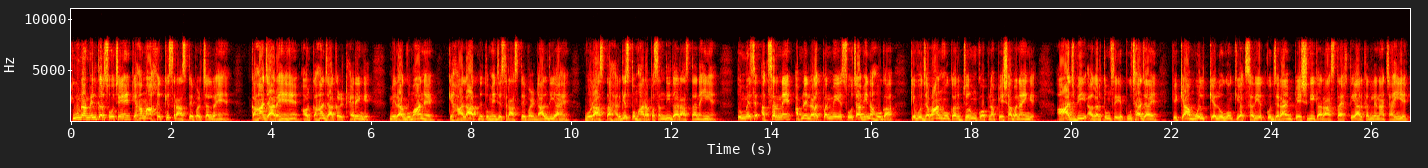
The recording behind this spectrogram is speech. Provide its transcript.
کیوں نہ مل کر سوچیں کہ ہم آخر کس راستے پر چل رہے ہیں، کہاں جا رہے ہیں اور کہاں جا کر ٹھہریں گے۔ میرا گمان ہے کہ حالات نے تمہیں جس راستے پر ڈال دیا ہے، وہ راستہ ہرگز تمہارا پسندیدہ راستہ نہیں ہے۔ تم میں سے اکثر نے اپنے لڑکپن میں یہ سوچا بھی نہ ہوگا کہ وہ جوان ہو کر جرم کو اپنا پیشہ بنائیں گے۔ آج بھی اگر تم سے یہ پوچھا جائے کہ کیا ملک کے لوگوں کی اکثریت کو جرائم پیشگی کا راستہ اختیار کر لینا چاہیے،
